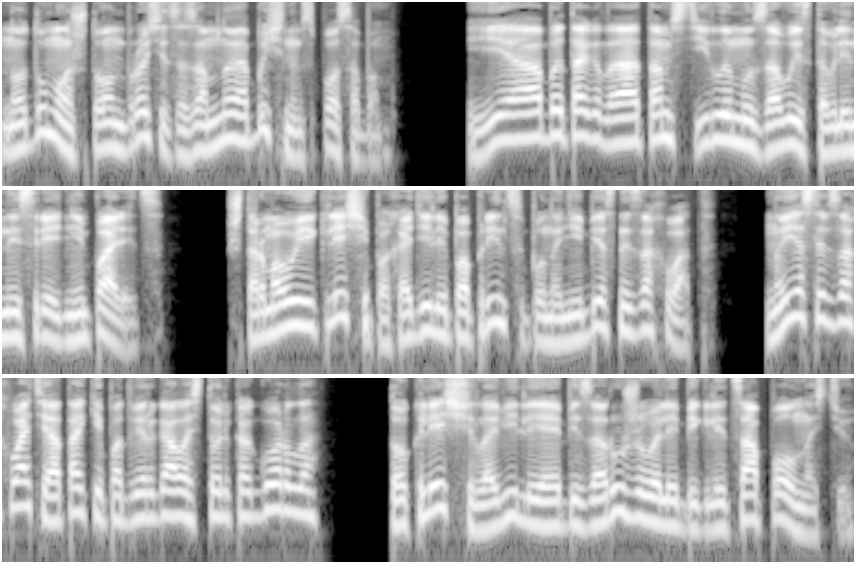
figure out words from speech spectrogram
но думал, что он бросится за мной обычным способом. Я бы тогда отомстил ему за выставленный средний палец. Штормовые клещи походили по принципу на небесный захват. Но если в захвате атаки подвергалось только горло, то клещи ловили и обезоруживали беглеца полностью.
